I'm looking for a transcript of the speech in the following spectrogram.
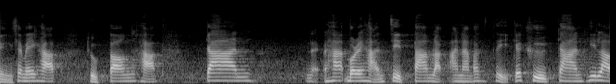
.1 ใช่ไหมครับ ถูกต้องครับ การบริหารจิตตามหลักอานาปานสติก็คือการที่เรา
